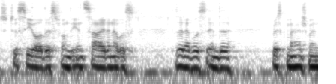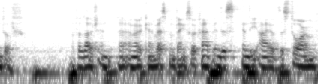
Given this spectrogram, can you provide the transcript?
to, to see all this from the inside. And I was, I said, I was in the risk management of of a large uh, American investment bank, so kind of in this in the eye of the storm.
